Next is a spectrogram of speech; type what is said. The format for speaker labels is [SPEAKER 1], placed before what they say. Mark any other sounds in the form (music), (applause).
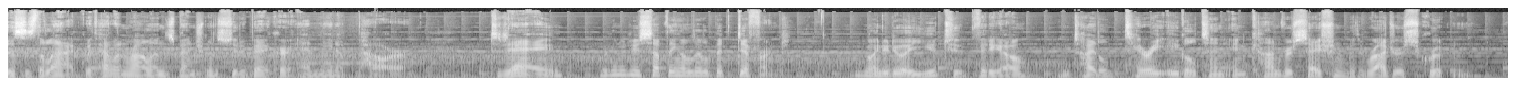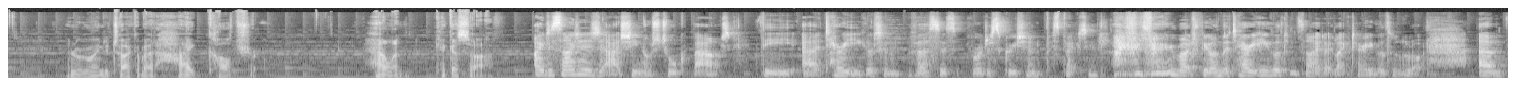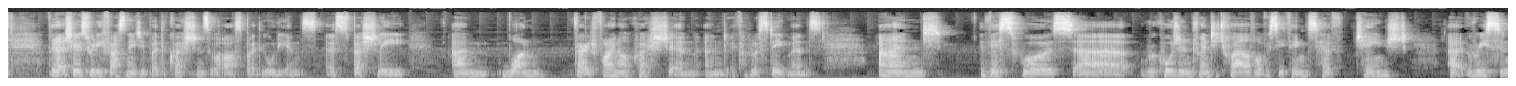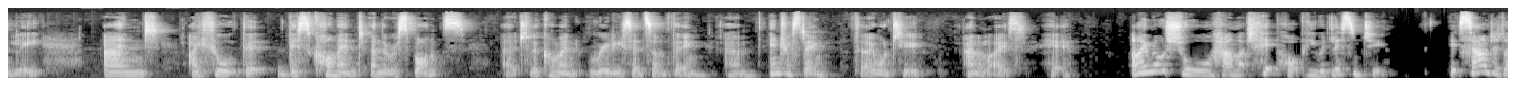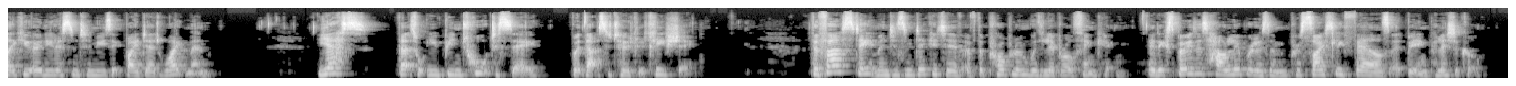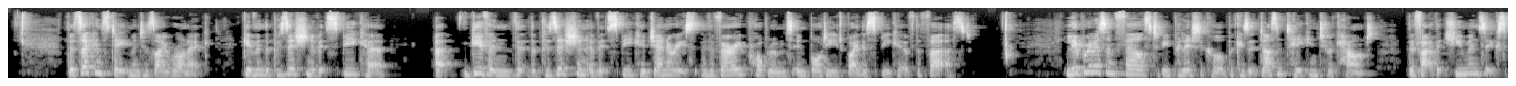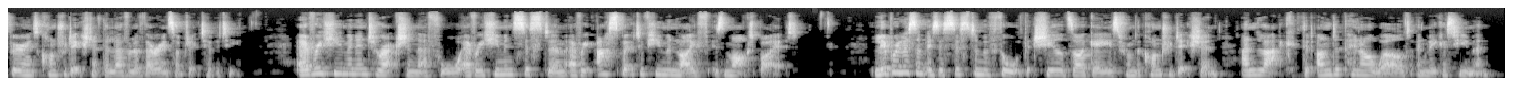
[SPEAKER 1] This is The Lack with Helen Rollins, Benjamin Studebaker, and Nina Power. Today, we're going to do something a little bit different. We're going to do a YouTube video entitled Terry Eagleton in Conversation with Roger Scruton. And we're going to talk about high culture. Helen, kick us off.
[SPEAKER 2] I decided actually not to talk about the uh, Terry Eagleton versus Roger Scruton perspective. (laughs) I would very much be on the Terry Eagleton side. I like Terry Eagleton a lot. Um, but actually, I was really fascinated by the questions that were asked by the audience, especially um, one very final question and a couple of statements. And this was uh, recorded in 2012. Obviously, things have changed uh, recently. And I thought that this comment and the response uh, to the comment really said something um, interesting that I want to analyze here. I'm not sure how much hip hop you would listen to. It sounded like you only listened to music by dead white men. Yes, that's what you've been taught to say, but that's a total cliche. The first statement is indicative of the problem with liberal thinking. It exposes how liberalism precisely fails at being political. The second statement is ironic, given the position of its speaker, uh, given that the position of its speaker generates the very problems embodied by the speaker of the first. Liberalism fails to be political because it doesn't take into account the fact that humans experience contradiction at the level of their own subjectivity. Every human interaction, therefore, every human system, every aspect of human life is marked by it. Liberalism is a system of thought that shields our gaze from the contradiction and lack that underpin our world and make us human.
